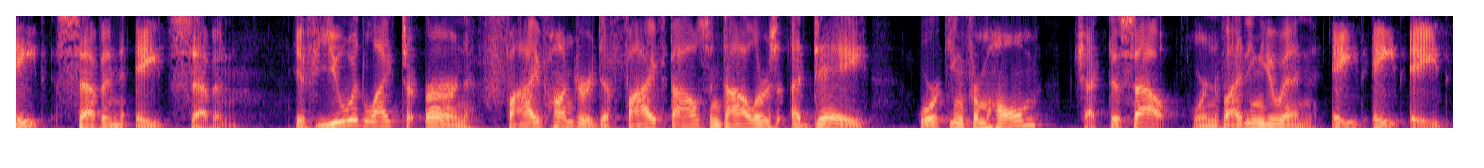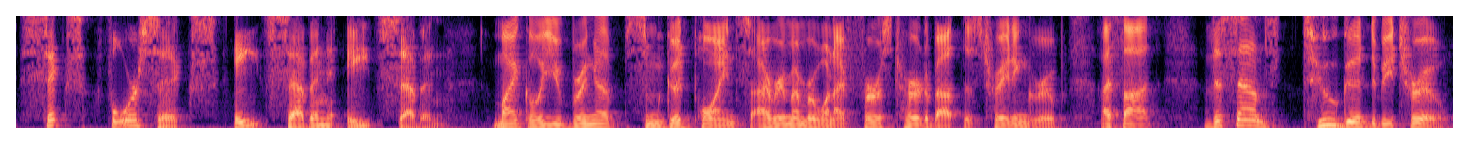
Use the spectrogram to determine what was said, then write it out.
8787. If you would like to earn $500 to $5,000 a day working from home, check this out. We're inviting you in. 888 646 8787. Michael, you bring up some good points. I remember when I first heard about this trading group, I thought, this sounds too good to be true.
